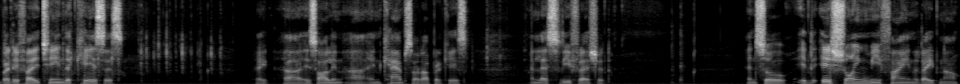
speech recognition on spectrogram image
but if I change the cases right uh, it's all in uh, in caps or uppercase and let's refresh it. And so it is showing me fine right now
